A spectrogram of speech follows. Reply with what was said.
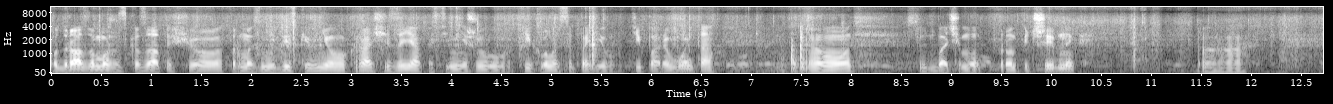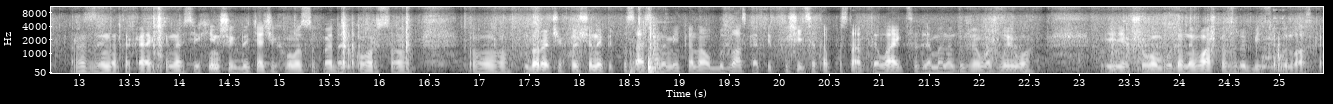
Одразу можу сказати, що тормозні диски в нього кращі за якості, ніж у тих велосипедів типу Revolta. От. Тут бачимо промпідшипник. Ага. Резина така, як і на всіх інших дитячих велосипедах Corso. О, До речі, хто ще не підписався на мій канал, будь ласка, підпишіться та поставте лайк. Це для мене дуже важливо. І якщо вам буде не важко, зробіть це, будь ласка.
